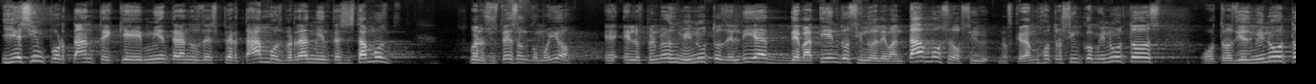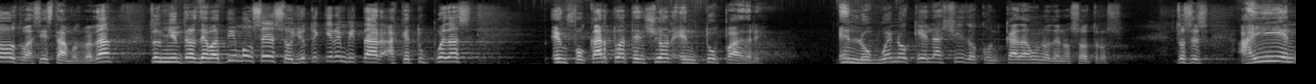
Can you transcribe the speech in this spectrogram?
Y es importante que mientras nos despertamos, ¿verdad? Mientras estamos, bueno, si ustedes son como yo, en los primeros minutos del día debatiendo si nos levantamos o si nos quedamos otros cinco minutos, otros diez minutos, o así estamos, ¿verdad? Entonces, mientras debatimos eso, yo te quiero invitar a que tú puedas enfocar tu atención en tu Padre, en lo bueno que Él ha sido con cada uno de nosotros. Entonces, ahí,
